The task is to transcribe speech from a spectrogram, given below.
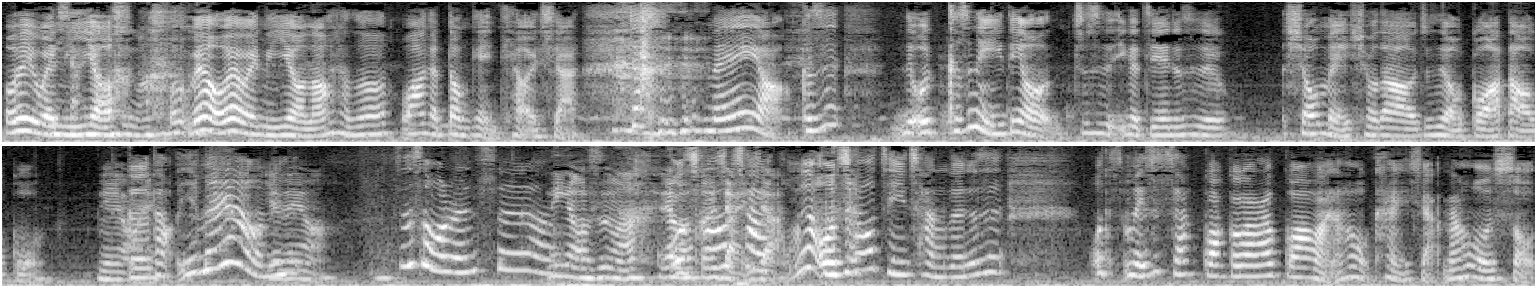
我以为你有，是吗？我没有，我以为你有，然后想说挖个洞给你跳一下，这没有。可是我，可是你一定有，就是一个经验，就是修眉修到就是有刮到过，没有、欸，割到也没有，也没有。这是我人生啊！你有是吗？我超长，没有，我超级长的，就是。我每次只要刮刮刮，它刮完，然后我看一下，然后我手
